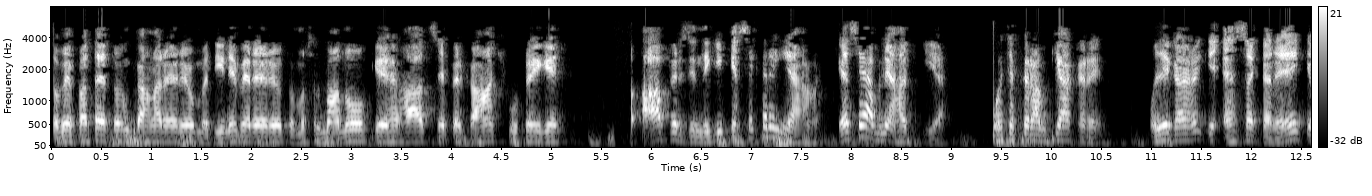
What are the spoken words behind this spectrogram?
تمہیں پتہ ہے تم کہاں رہ رہے ہو؟ مدینے میں رہ رہے ہو، تو مسلمانوں کے ہاتھ سے پھر کہاں چھوٹیں گے؟ تو آپ پھر زندگی کیسے کریں گے یہاں؟ کیسے ہم نے حد کیا؟ وہ پھر ہم کیا کریں؟ مجھے کہا کہ ایسا کریں کہ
